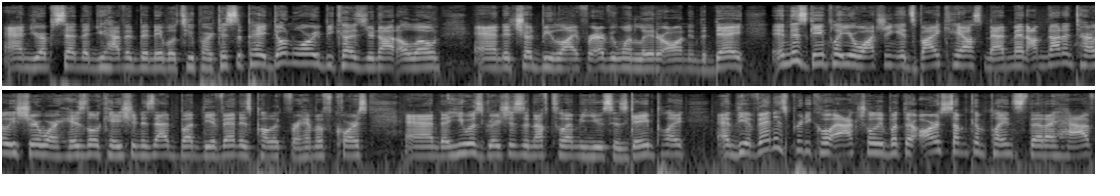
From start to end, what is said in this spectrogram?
and you're upset that you haven't been able to participate, don't worry because you're not alone, and it should be live for everyone later on in the day. In this gameplay you're watching, it's by Chaos Madman. I'm not entirely sure where his location is at, but the event is public for him, of course, and uh, he was gracious enough to let me use his gameplay. And the event is pretty cool actually, but there are some complaints that I have,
